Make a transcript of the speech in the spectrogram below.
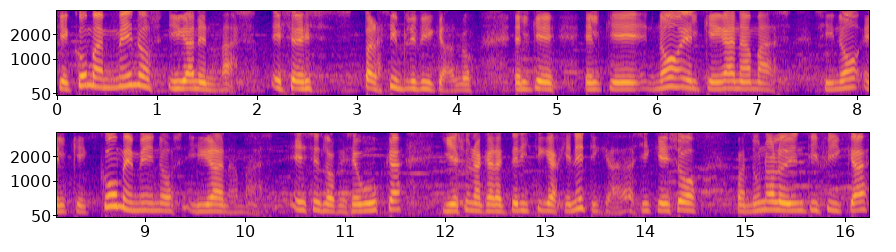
que coman menos y ganen más. Eso es para simplificarlo. El que, el que, no el que gana más, sino el que come menos y gana más. Eso es lo que se busca y es una característica genética. Así que eso, cuando uno lo identifica,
